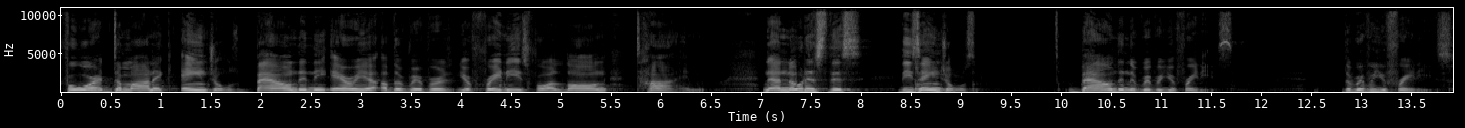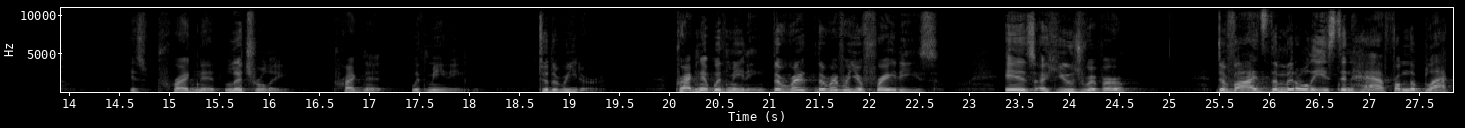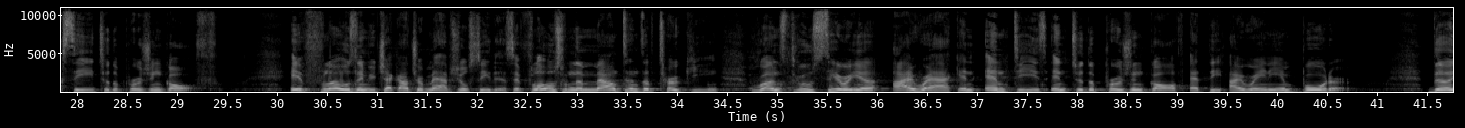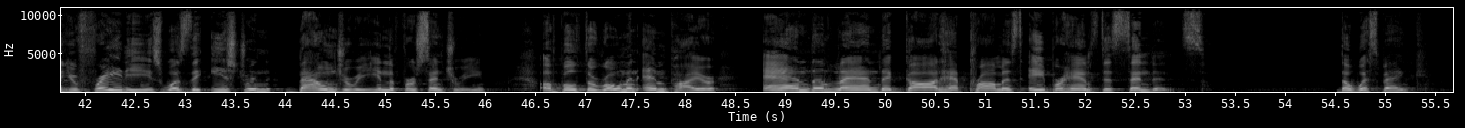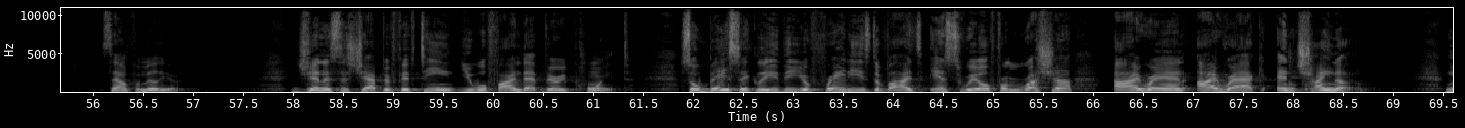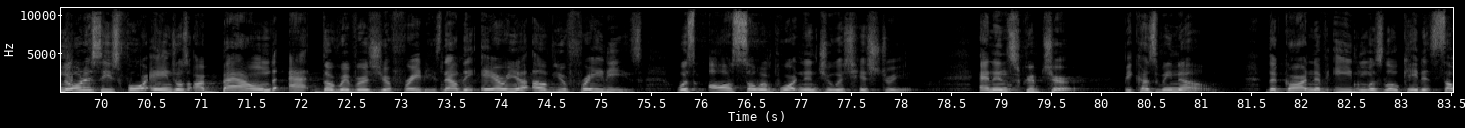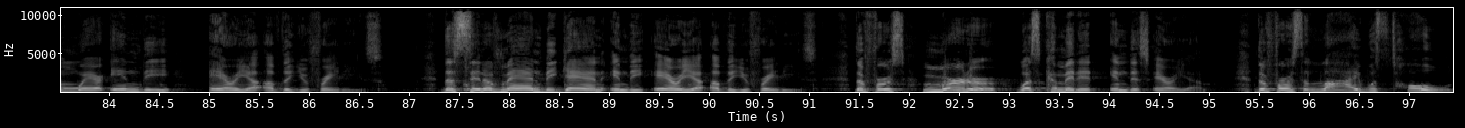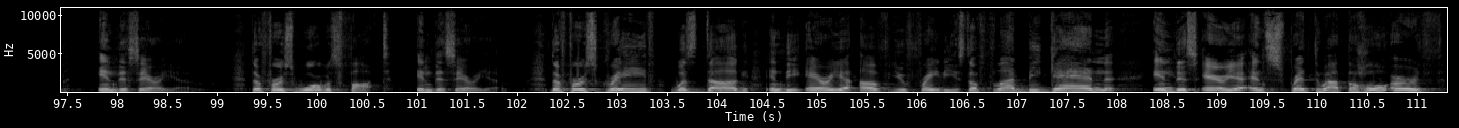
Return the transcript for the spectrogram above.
four demonic angels bound in the area of the river Euphrates for a long time. Now, notice this, these angels bound in the river Euphrates. The river Euphrates is pregnant, literally, pregnant with meaning to the reader. Pregnant with meaning. The, ri- the river Euphrates is a huge river, divides the Middle East in half from the Black Sea to the Persian Gulf. It flows, and if you check out your maps, you'll see this. It flows from the mountains of Turkey, runs through Syria, Iraq, and empties into the Persian Gulf at the Iranian border. The Euphrates was the eastern boundary in the first century of both the Roman Empire and the land that God had promised Abraham's descendants. The West Bank? Sound familiar? Genesis chapter 15, you will find that very point. So basically, the Euphrates divides Israel from Russia, Iran, Iraq, and China. Notice these four angels are bound at the rivers Euphrates. Now, the area of Euphrates was also important in Jewish history and in scripture because we know the Garden of Eden was located somewhere in the area of the Euphrates. The sin of man began in the area of the Euphrates. The first murder was committed in this area. The first lie was told in this area. The first war was fought in this area. The first grave was dug in the area of Euphrates. The flood began in this area and spread throughout the whole earth.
